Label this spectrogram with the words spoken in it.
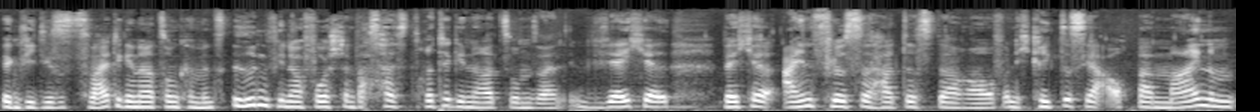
Irgendwie diese zweite Generation können wir uns irgendwie noch vorstellen, was heißt dritte Generation sein? Welche, welche Einflüsse hat es darauf? Und ich kriege das ja auch bei meinem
